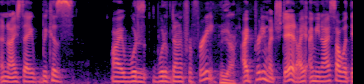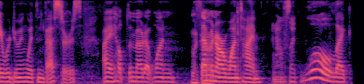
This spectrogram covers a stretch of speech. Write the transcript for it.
And I say because I would would have done it for free. Yeah. I pretty much did. I, I mean, I saw what they were doing with investors. I helped them out at one Like that. seminar one time, and I was like, whoa, like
